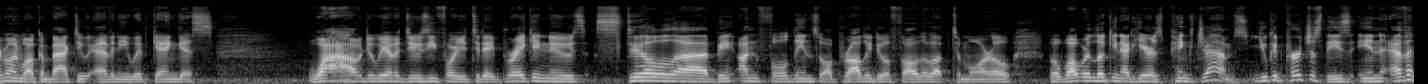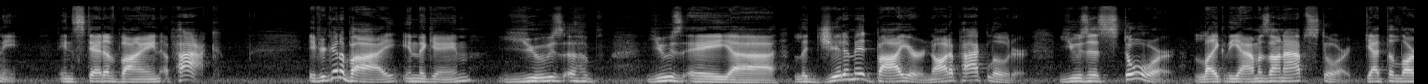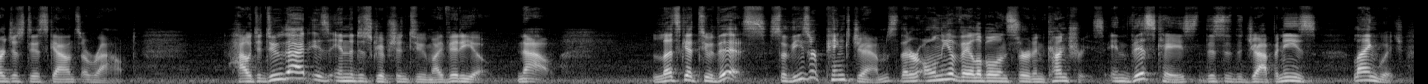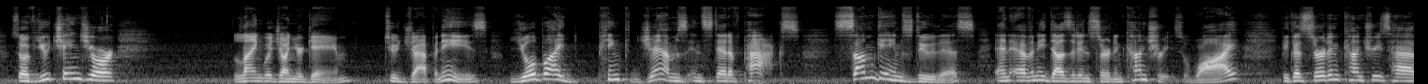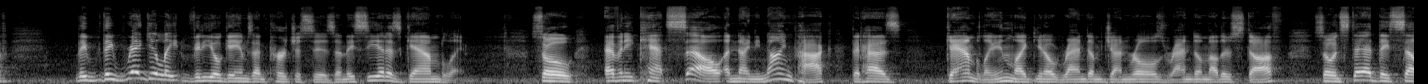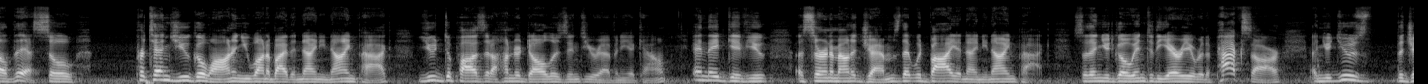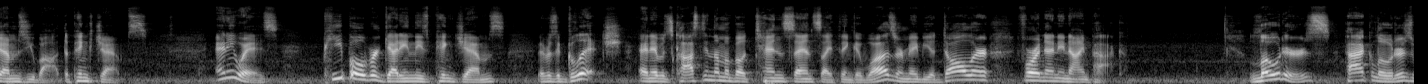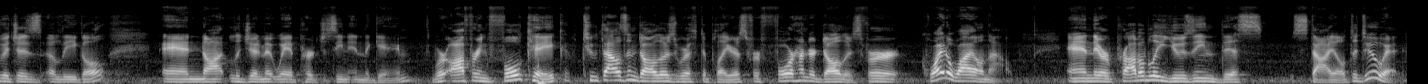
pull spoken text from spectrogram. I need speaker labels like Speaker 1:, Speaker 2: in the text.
Speaker 1: everyone, welcome back to Evony with Genghis. Wow, do we have a doozy for you today? Breaking news, still uh, being unfolding, so I'll probably do a follow up tomorrow. But what we're looking at here is pink gems. You could purchase these in Evony instead of buying a pack. If you're gonna buy in the game, use a use a uh, legitimate buyer, not a pack loader. Use a store like the Amazon App Store. Get the largest discounts around. How to do that is in the description to my video. Now, let's get to this. So these are pink gems that are only available in certain countries. In this case, this is the Japanese language. So if you change your language on your game to Japanese, you'll buy pink gems instead of packs. Some games do this, and Evony does it in certain countries. Why? Because certain countries have they, they regulate video games and purchases and they see it as gambling. So Evony can't sell a 99 pack that has gambling, like, you know, random generals, random other stuff. So instead, they sell this. So pretend you go on and you want to buy the 99 pack, You'd deposit $100 into your Evony account, and they'd give you a certain amount of gems that would buy a 99 pack. So then you'd go into the area where the packs are, and you'd use the gems you bought, the pink gems. Anyways, people were getting these pink gems. There was a glitch, and it was costing them about 10 cents, I think it was, or maybe a dollar for a 99 pack. Loaders, pack loaders, which is illegal and not legitimate way of purchasing in the game, were offering full cake, $2,000 worth to players for $400 for quite a while now. And they were probably using this style to do it.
